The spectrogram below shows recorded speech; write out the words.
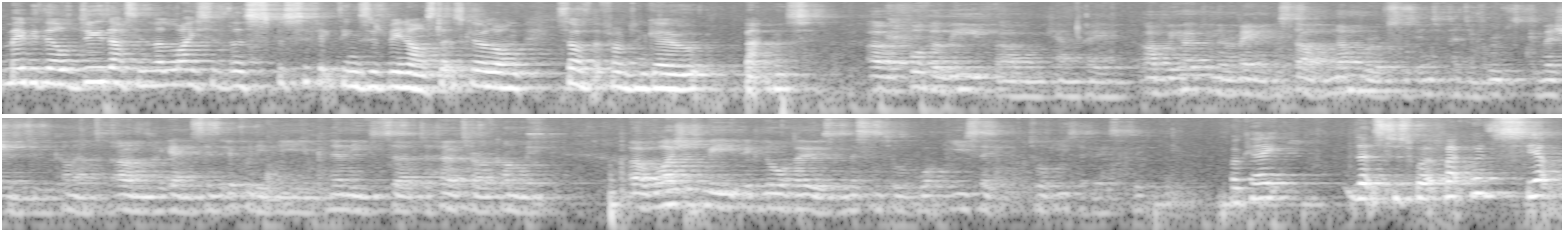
maybe they'll do that in the light of the specific things that have been asked. Let's go along, start at the front and go backwards. Uh, for the Leave um, campaign, uh, we heard from the Remain at the start a number of sort of independent groups, and commissions who come out um, again saying if we leave the EU, can only serve to hurt our economy. Uh, why should we ignore those and listen to what you say, to what you say, basically? Okay, let's just work backwards. Yep.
